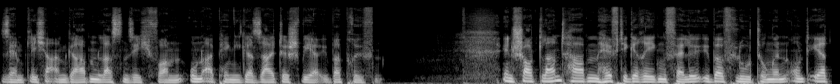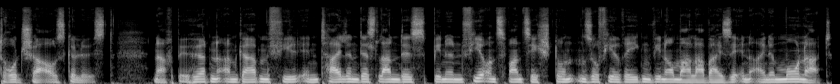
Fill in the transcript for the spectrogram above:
Sämtliche Angaben lassen sich von unabhängiger Seite schwer überprüfen. In Schottland haben heftige Regenfälle Überflutungen und Erdrutsche ausgelöst. Nach Behördenangaben fiel in Teilen des Landes binnen 24 Stunden so viel Regen wie normalerweise in einem Monat.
